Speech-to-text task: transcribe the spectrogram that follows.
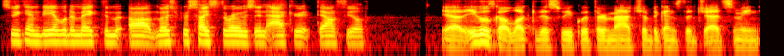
so he can be able to make the uh, most precise throws and accurate downfield. Yeah, the Eagles got lucky this week with their matchup against the Jets. I mean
